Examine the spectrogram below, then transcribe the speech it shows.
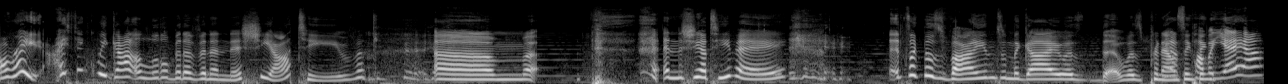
All right, I think we got a little bit of an initiative. um, initiative. It's like those vines when the guy was was pronouncing Papa things. Yeah.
